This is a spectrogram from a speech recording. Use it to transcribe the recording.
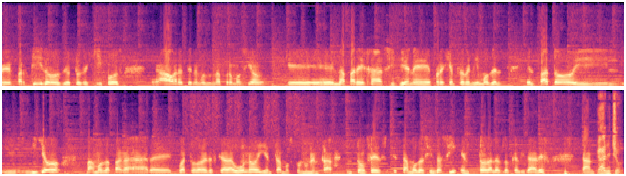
eh, partidos de otros equipos. Ahora tenemos una promoción que la pareja, si viene, por ejemplo, venimos del el Pato y yo, vamos a pagar eh, cuatro dólares cada uno y entramos con una entrada. Entonces estamos haciendo así en todas las localidades, tanto gancho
